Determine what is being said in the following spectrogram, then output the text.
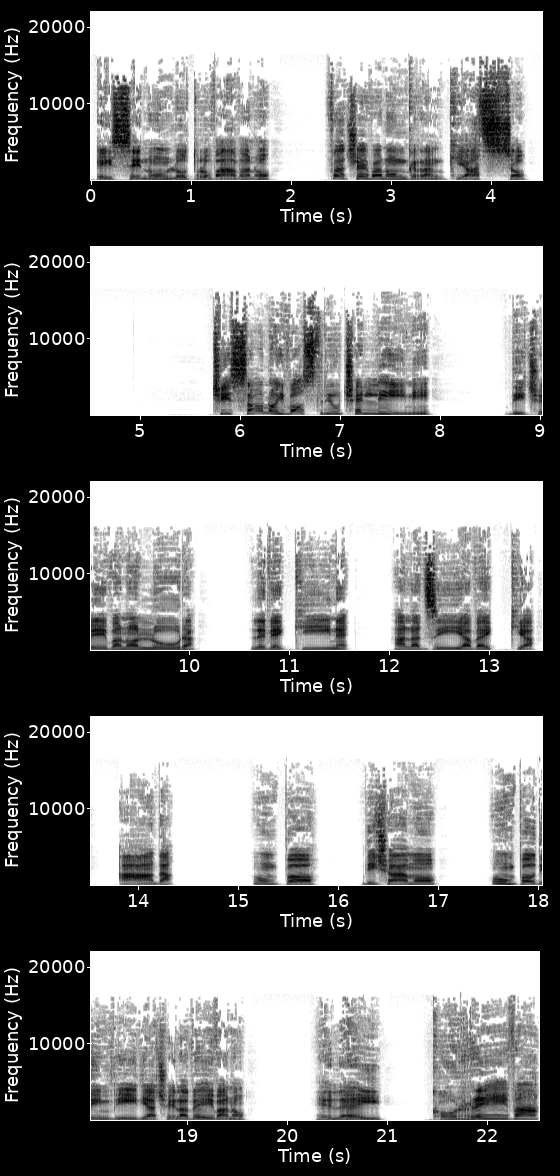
e se non lo trovavano, facevano un gran chiasso ci sono i vostri uccellini, dicevano allora le vecchine alla zia vecchia Ada. Un po', diciamo, un po' di invidia ce l'avevano. E lei correva,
